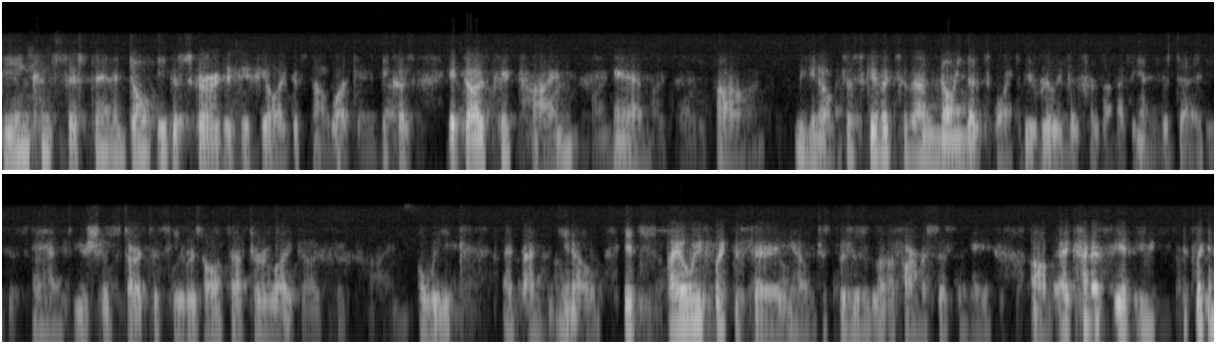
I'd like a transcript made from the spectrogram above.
being consistent and don't be discouraged if you feel like it's not working because it does take time and um, you know just give it to them knowing that it's going to be really good for them at the end of the day. And you should start to see results after like a week. and then you know it's i always like to say you know just this is a pharmacist in me. Um, i kind of see it it's like an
